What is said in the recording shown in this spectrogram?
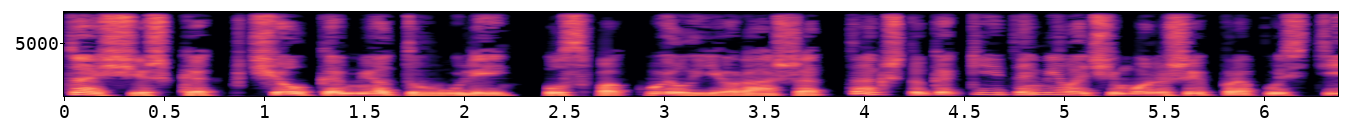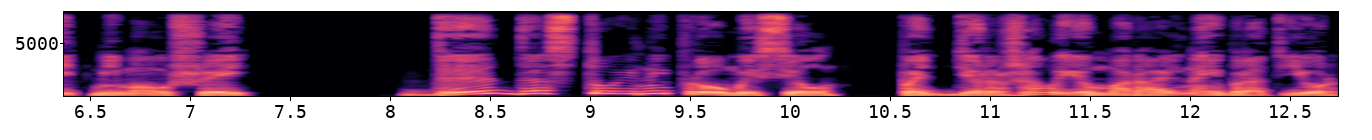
тащишь, как пчелка мед в улей», – успокоил ее Раша, «так что какие-то мелочи можешь и пропустить мимо ушей». «Да достойный промысел», – поддержал ее морально и брат Юр.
